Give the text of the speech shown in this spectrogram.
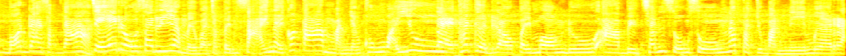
กบอสรายสัปดาห์เจโรซาเรียไม่ว่าจะเป็นสายไหนก็ตามมันยังคงไหวอยู่ แต่ถ้าเกิดเราไปมองดูอาบิดชั้นสูงสูงณปัจจุบันนี้เมื่อไร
